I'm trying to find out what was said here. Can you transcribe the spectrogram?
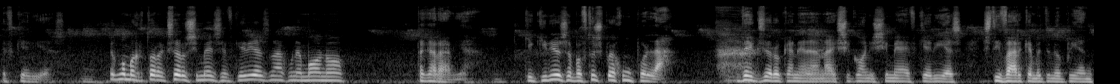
ευκαιρία. Εγώ μέχρι τώρα ξέρω σημαίες ευκαιρία να έχουν μόνο τα καράβια. Και κυρίως από αυτούς που έχουν πολλά. Δεν ξέρω κανένα να σηκώνει σημαία ευκαιρία στη βάρκα με την οποία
